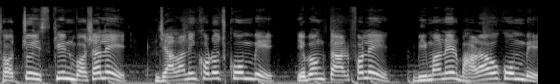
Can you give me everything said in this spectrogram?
স্বচ্ছ স্ক্রিন বসালে জ্বালানি খরচ কমবে এবং তার ফলে বিমানের ভাড়াও কমবে।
